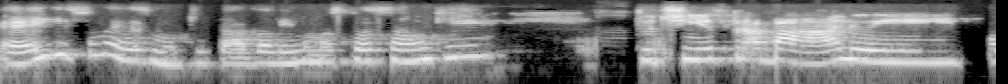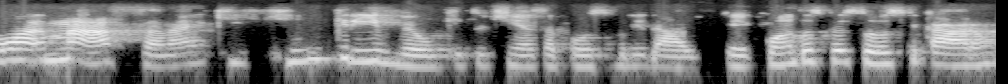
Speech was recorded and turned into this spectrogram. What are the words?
é isso mesmo, tu estava ali numa situação que tu tinha esse trabalho e, porra, massa, né? Que, que incrível que tu tinha essa possibilidade, porque quantas pessoas ficaram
